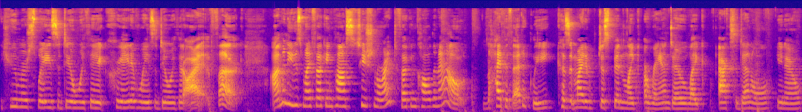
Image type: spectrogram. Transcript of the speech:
humorous ways to deal with it, creative ways to deal with it. I fuck. I'm gonna use my fucking constitutional right to fucking call them out, hypothetically, because it might have just been like a rando, like accidental, you know.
